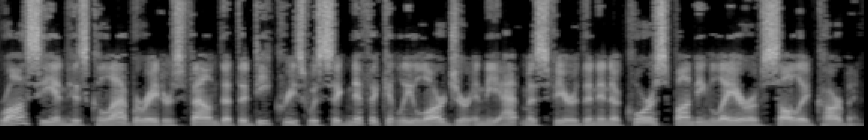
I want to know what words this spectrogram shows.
Rossi and his collaborators found that the decrease was significantly larger in the atmosphere than in a corresponding layer of solid carbon.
